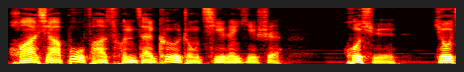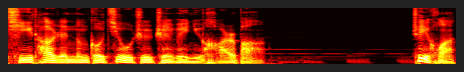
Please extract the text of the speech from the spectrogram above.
华夏不乏存在各种奇人异事，或许有其他人能够救治这位女孩吧。这话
